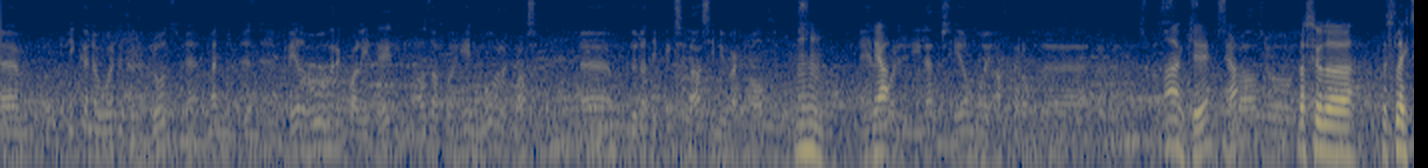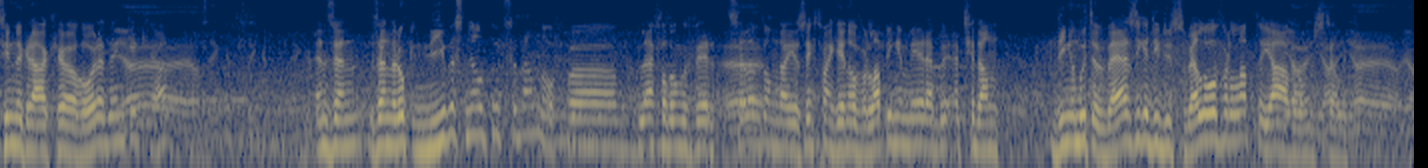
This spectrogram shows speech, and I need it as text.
ehm, die kunnen worden vergroot hè, met een, veel hogere kwaliteit als dat voorheen mogelijk was, eh, doordat die pixelatie nu wegvalt. Dus Mhm. eigenlijk Ja. worden die letters heel mooi afgerond. Dus dat is, Ah, oké, dat is ja. wel zo... Dat zullen de slechtzienden graag eh, horen, denk ja, ik. Ja, Ja. zeker, zeker, zeker. En zijn, zijn er ook nieuwe sneltoetsen dan? Of blijft dat ongeveer hetzelfde? Omdat je zegt van geen overlappingen meer, heb, heb je dan dingen moeten wijzigen die dus wel overlapten? Ja, ja, ja, ja, ja.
